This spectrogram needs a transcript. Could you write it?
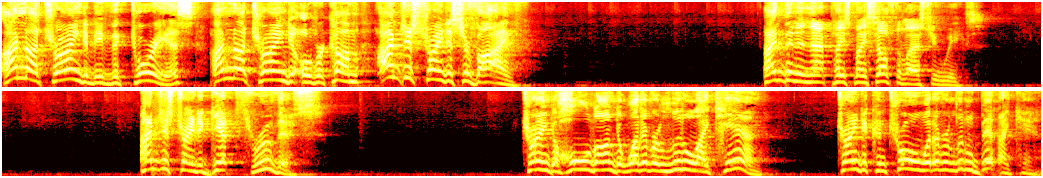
I'm not trying to be victorious, I'm not trying to overcome, I'm just trying to survive. I've been in that place myself the last few weeks. I'm just trying to get through this, trying to hold on to whatever little I can, trying to control whatever little bit I can.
